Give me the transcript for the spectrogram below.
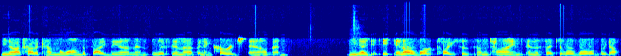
you know, I try to come along beside them and lift them up and encourage them. And, you know, in our workplaces, sometimes in the secular world, we don't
